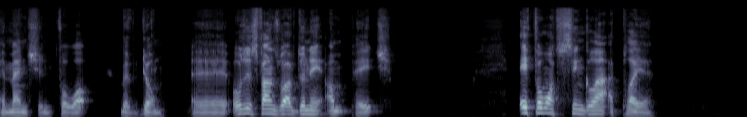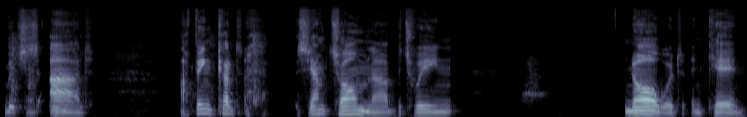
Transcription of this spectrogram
a mention for what they've done. Uh, us as fans, what I've done it on pitch. If I want to single out a player, which is hard, I think I'd see. I'm torn now between Norwood and Kane.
